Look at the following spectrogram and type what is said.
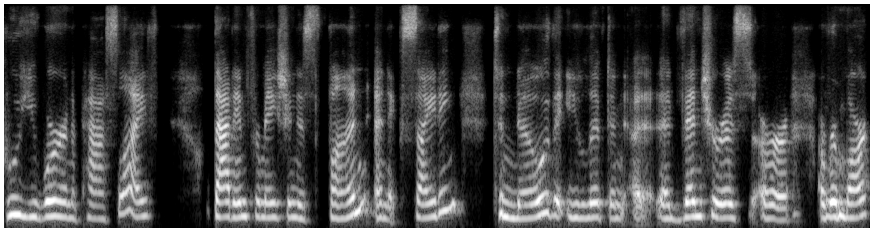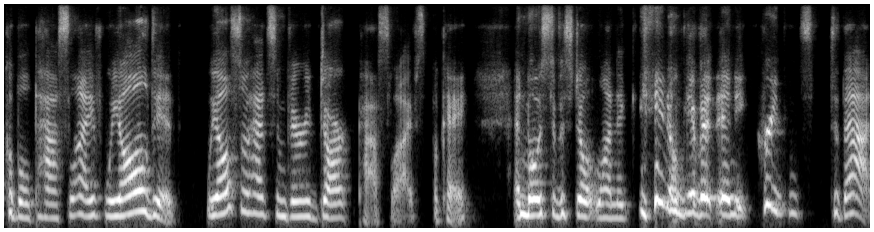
who you were in a past life. That information is fun and exciting to know that you lived an a- adventurous or a remarkable past life. We all did. We also had some very dark past lives, okay? And most of us don't want to, you know, give it any credence to that.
